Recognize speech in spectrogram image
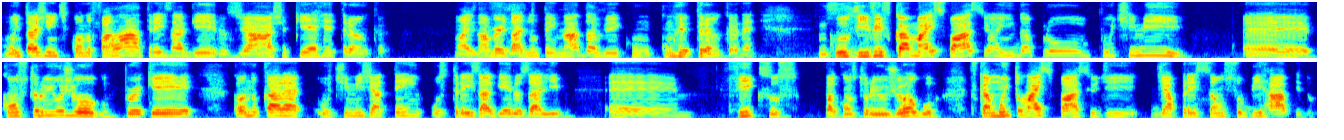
muita gente, quando fala ah, três zagueiros, já acha que é retranca. Mas na verdade não tem nada a ver com, com retranca, né? Inclusive fica mais fácil ainda para o time é, construir o jogo, porque quando o cara, o time já tem os três zagueiros ali é, fixos para construir o jogo, fica muito mais fácil de, de a pressão subir rápido.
